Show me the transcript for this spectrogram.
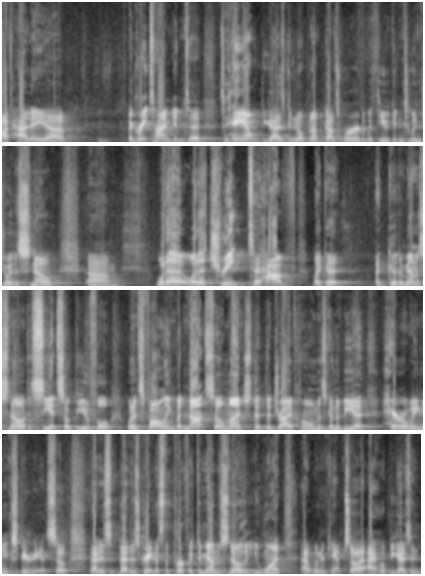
I've had a, uh, a great time getting to, to hang out with you guys, getting to open up God's Word with you, getting to enjoy the snow. Um, what, a, what a treat to have like a, a good amount of snow, to see it so beautiful when it's falling, but not so much that the drive home is going to be a harrowing experience. So that is, that is great. That's the perfect amount of snow that you want at winter camp. So I, I hope you guys in,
